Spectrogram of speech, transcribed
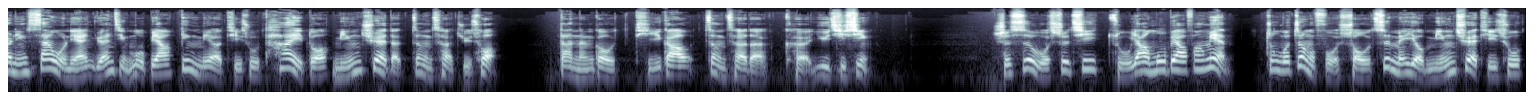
二零三五年远景目标并没有提出太多明确的政策举措，但能够提高政策的可预期性。十四五时期主要目标方面，中国政府首次没有明确提出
